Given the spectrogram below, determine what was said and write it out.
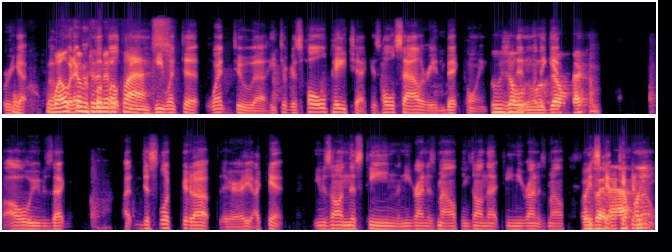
where he got uh, Welcome to the middle class. He went to went to. Uh, he took his whole paycheck, his whole salary in Bitcoin. who's old when they get- Odell Beckham Oh, he was that. I, just look it up there. I, I can't. He was on this team, and he ran his mouth. He's on that team. He ran his mouth. oh, he's just an kept kicking him out.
